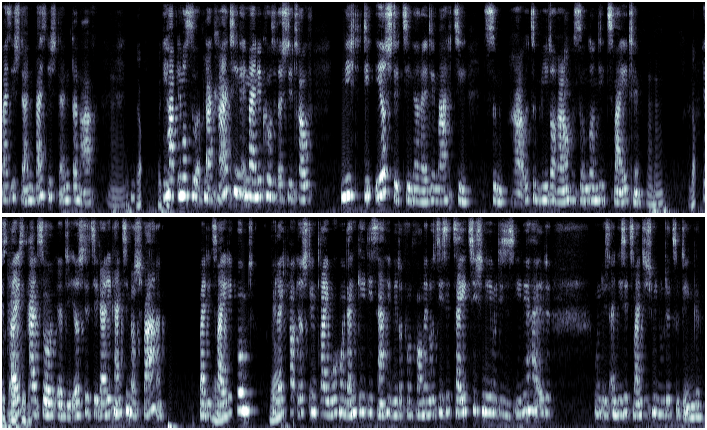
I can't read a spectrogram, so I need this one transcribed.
was ist dann? Was ist dann danach? Mhm. Ja, ich habe immer so ein Plakat hier in meine Kurse, da steht drauf, nicht die erste Zigarette macht sie zum, zum Wiederrauchen, sondern die zweite. Mhm. Ja, das, das heißt also, äh, die erste Zigarette kann sie mir sparen, weil die zweite ja. kommt Vielleicht auch erst in drei Wochen und dann geht die Sache wieder von vorne los. Diese Zeit sich nehmen, dieses Innehalten und ist an diese 20 Minuten zu denken.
